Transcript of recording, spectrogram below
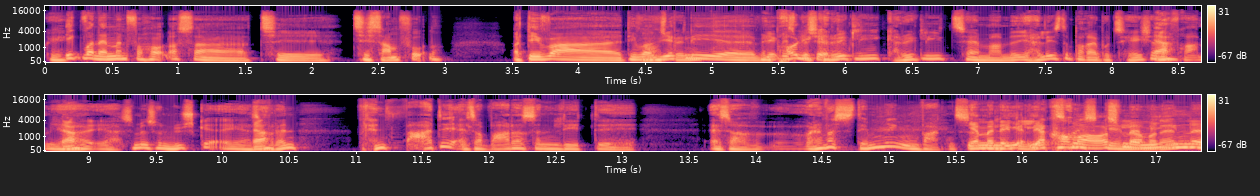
Okay. Ikke hvordan man forholder sig til, til samfundet. Og det var, det var Nå, virkelig, uh, virkelig prøv lige, specielt. Kan du, ikke lige, kan du ikke lige tage mig med? Jeg har læst et par reportager ja. frem. Jeg, ja. jeg er simpelthen så nysgerrig. Altså, ja. hvordan, hvordan var det? Altså, var der sådan lidt... Uh, Altså, hvordan var stemningen? Var den sådan Jamen, jeg, jeg kommer også med hvordan? min uh,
